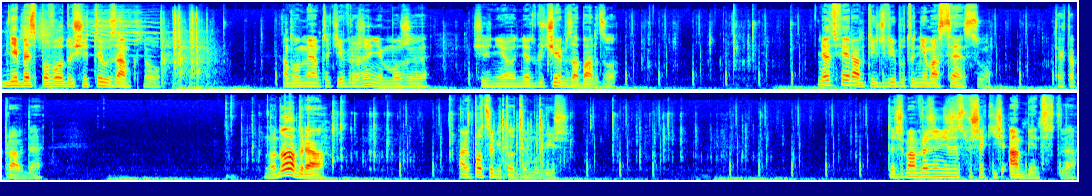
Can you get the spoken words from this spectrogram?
Nie bez powodu się tył zamknął. Albo miałem takie wrażenie, może się nie, nie odwróciłem za bardzo. Nie otwieram tych drzwi, bo to nie ma sensu. Tak naprawdę. No dobra. Ale po co mi to o tym mówisz? Też mam wrażenie, że słyszę jakiś ambient w tle.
